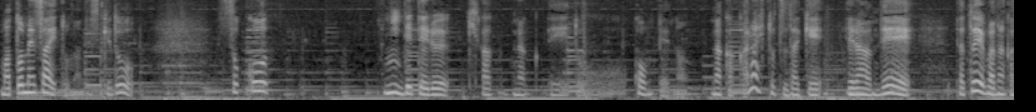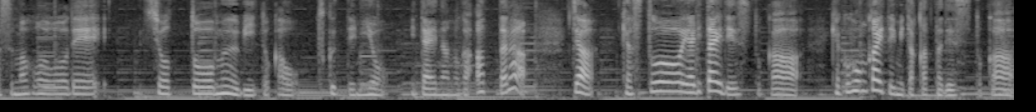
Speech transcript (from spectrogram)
まとめサイトなんですけど、そこに出てる企画な、えーと、コンペの中から1つだけ選んで例えばなんかスマホでショートムービーとかを作ってみようみたいなのがあったらじゃあキャストやりたいですとか脚本書いてみたかったですとか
